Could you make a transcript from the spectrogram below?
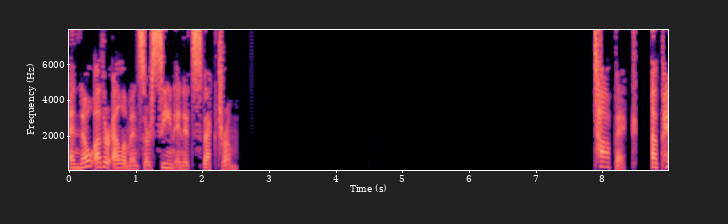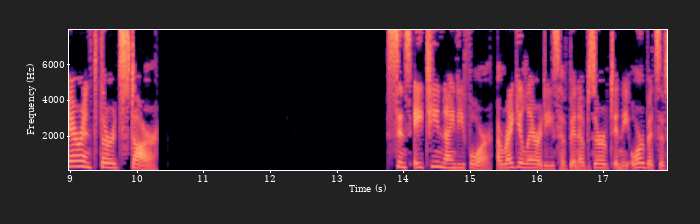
and no other elements are seen in its spectrum. Topic. Apparent third star Since 1894, irregularities have been observed in the orbits of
